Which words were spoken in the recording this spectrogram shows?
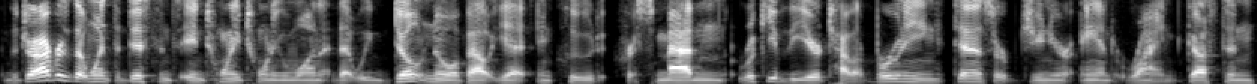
The drivers that went the distance in 2021 that we don't know about yet include Chris Madden, Rookie of the Year Tyler Bruening, Dennis Erb Jr., and Ryan Gustin.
